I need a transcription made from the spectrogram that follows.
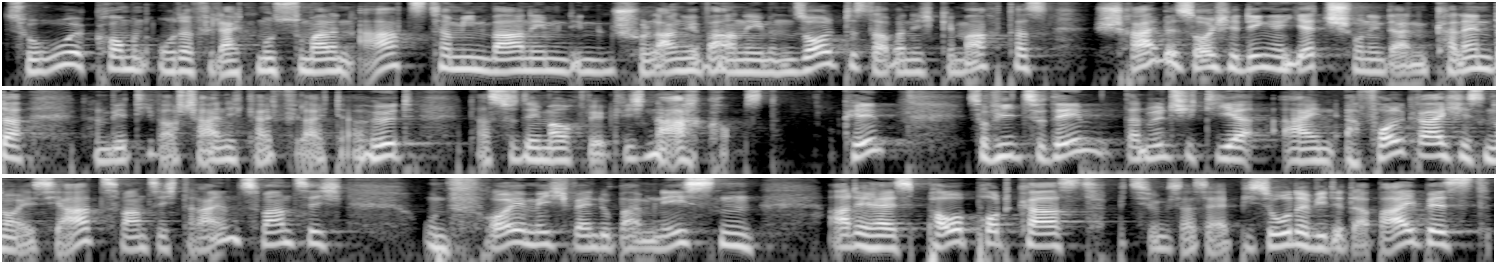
zur Ruhe kommen oder vielleicht musst du mal einen Arzttermin wahrnehmen, den du schon lange wahrnehmen solltest, aber nicht gemacht hast. Schreibe solche Dinge jetzt schon in deinen Kalender, dann wird die Wahrscheinlichkeit vielleicht erhöht, dass du dem auch wirklich nachkommst. Okay, so viel zu dem. Dann wünsche ich dir ein erfolgreiches neues Jahr 2023 und freue mich, wenn du beim nächsten ADHS Power Podcast bzw. Episode wieder dabei bist.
